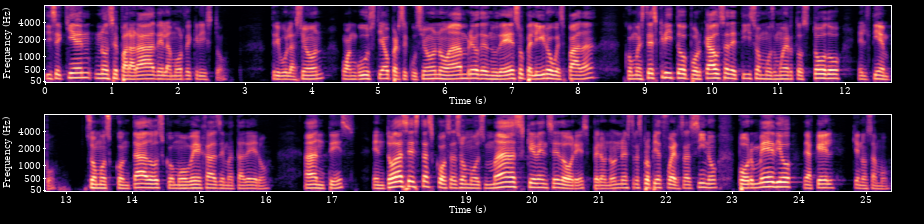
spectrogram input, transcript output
Dice, ¿quién nos separará del amor de Cristo? Tribulación o angustia o persecución o hambre o desnudez o peligro o espada. Como está escrito, por causa de ti somos muertos todo el tiempo. Somos contados como ovejas de matadero. Antes, en todas estas cosas somos más que vencedores, pero no nuestras propias fuerzas, sino por medio de aquel que nos amó.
